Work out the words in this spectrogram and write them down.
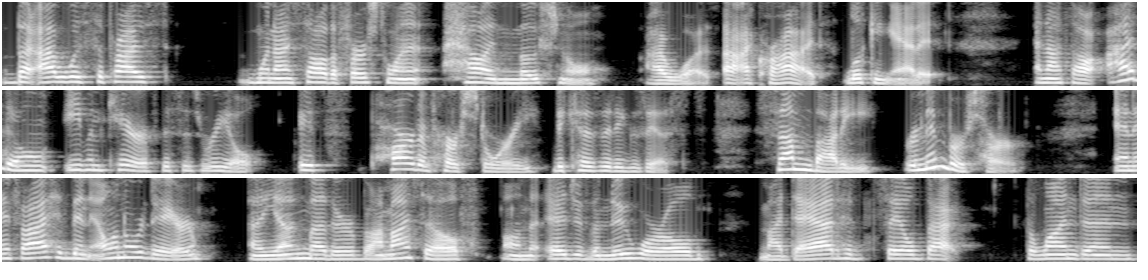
but I was surprised when I saw the first one how emotional I was. I, I cried looking at it. And I thought, I don't even care if this is real. It's part of her story because it exists. Somebody remembers her. And if I had been Eleanor Dare, a young mother by myself on the edge of a new world, my dad had sailed back to London,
